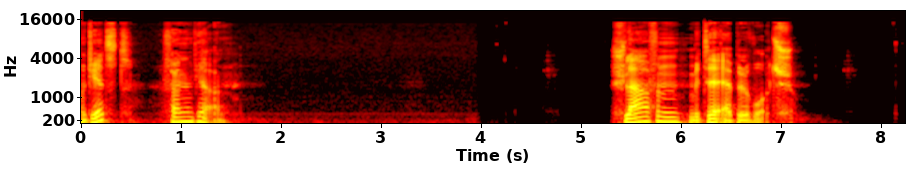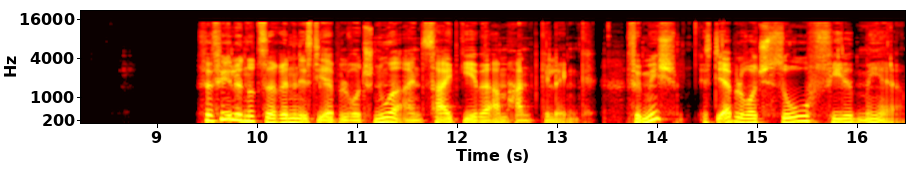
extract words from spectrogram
Und jetzt fangen wir an. Schlafen mit der Apple Watch. Für viele Nutzerinnen ist die Apple Watch nur ein Zeitgeber am Handgelenk. Für mich ist die Apple Watch so viel mehr.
